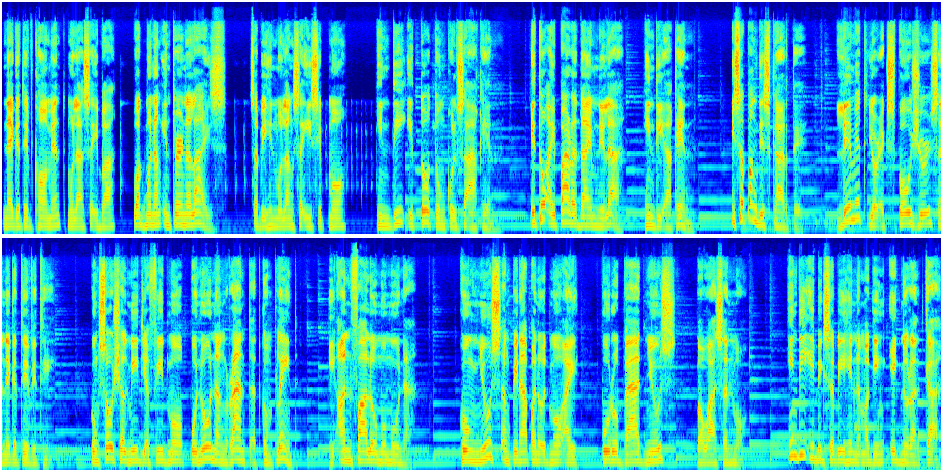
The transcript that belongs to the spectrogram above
negative comment mula sa iba, huwag mo nang internalize. Sabihin mo lang sa isip mo, hindi ito tungkol sa akin. Ito ay paradigm nila, hindi akin. Isa pang diskarte, limit your exposure sa negativity. Kung social media feed mo puno ng rant at complaint, i-unfollow mo muna. Kung news ang pinapanood mo ay puro bad news, bawasan mo. Hindi ibig sabihin na maging ignorant ka,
